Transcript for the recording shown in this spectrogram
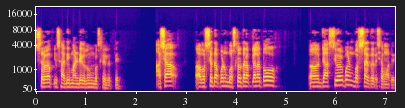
सरळ आपली साधी मांडी घालून बसलेले आहेत ते. अशा अवस्थेत आपण बसलो तर आपल्याला तो जास्ती वेळ पण बसता येतो त्याच्यामध्ये.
